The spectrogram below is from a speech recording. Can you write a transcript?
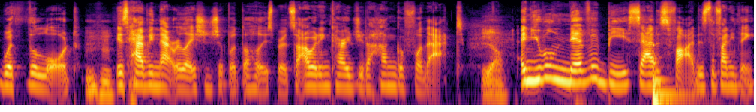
with the Lord Mm-hmm. is having that relationship with the Holy Spirit. So I would encourage you to hunger for that. Yeah. And you will never be satisfied is the funny thing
